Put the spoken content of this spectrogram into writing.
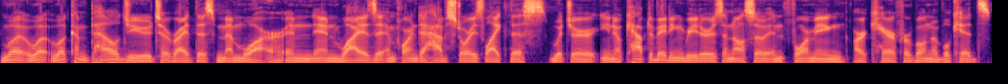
What what what compelled you to write this memoir, and and why is it important to have stories like this, which are you know captivating readers and also informing our care for vulnerable kids?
